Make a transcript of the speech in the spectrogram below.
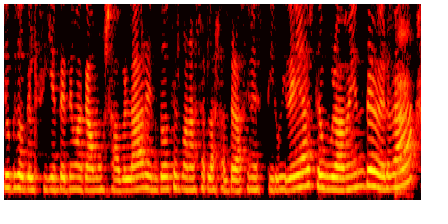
Yo creo que el siguiente tema que vamos a hablar entonces van a ser las alteraciones tiroideas, seguramente, ¿verdad? Sí.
